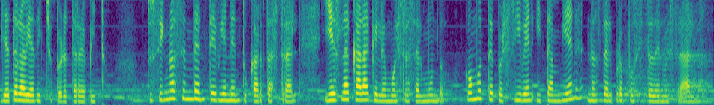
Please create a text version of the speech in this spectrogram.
ya te lo había dicho, pero te repito. Tu signo ascendente viene en tu carta astral y es la cara que le muestras al mundo, cómo te perciben y también nos da el propósito de nuestra alma.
